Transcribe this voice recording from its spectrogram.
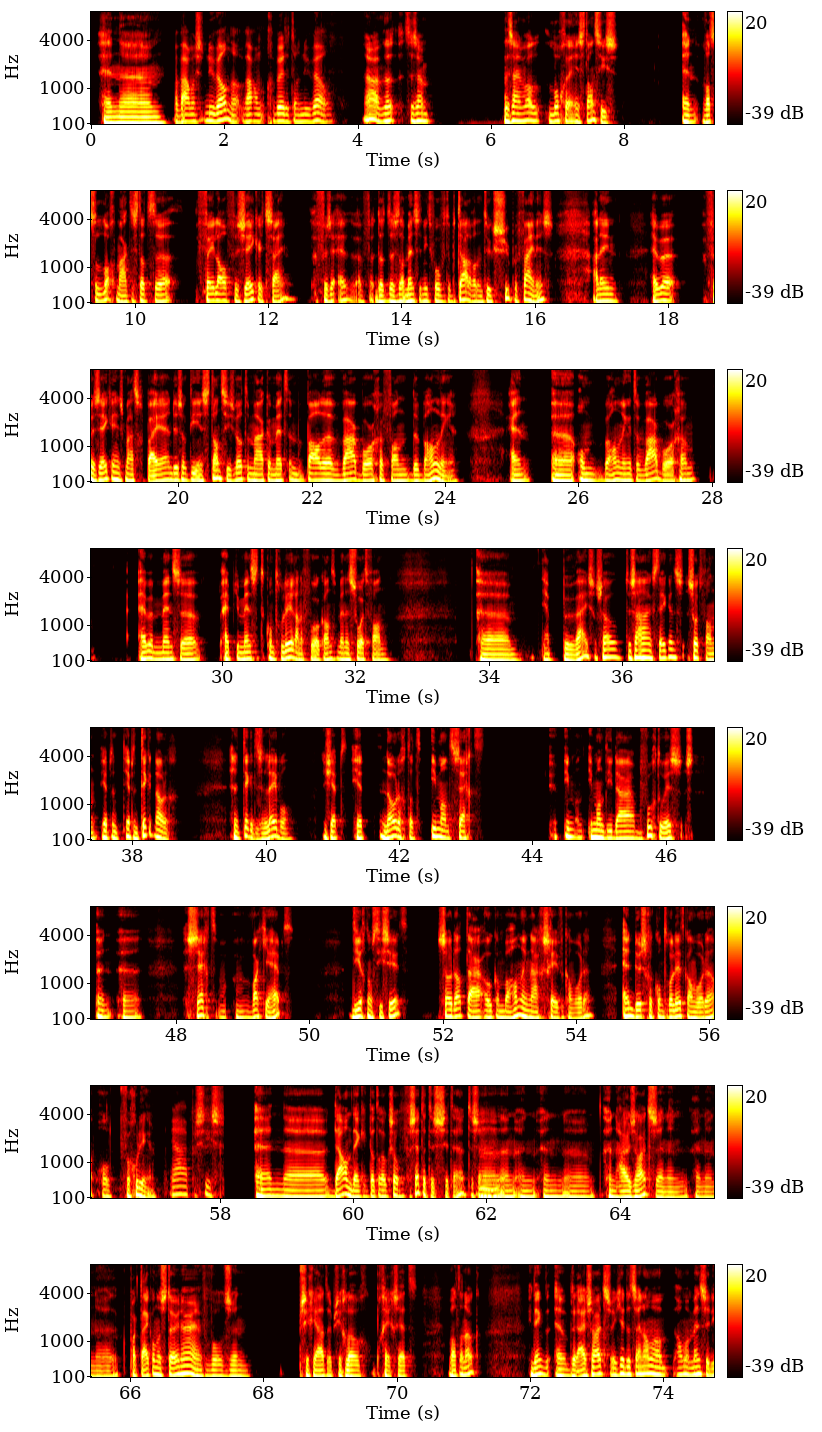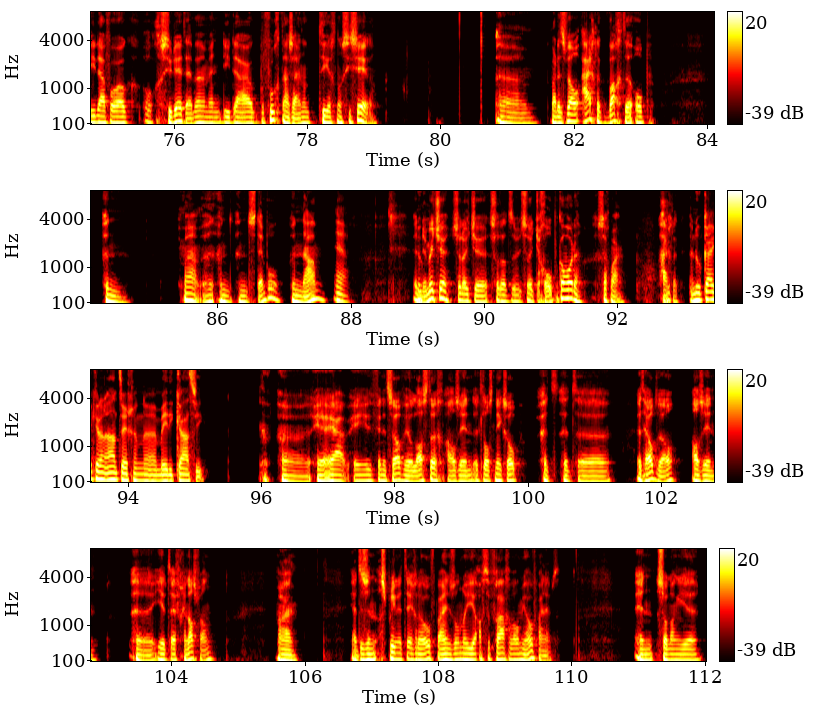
En ehm, Maar waarom is het nu wel? Waarom gebeurt het dan nu wel? dat, er, zijn, er zijn wel logge instanties. En wat ze log maakt, is dat ze veelal verzekerd zijn. Eh, dat, dus dat mensen niet voor hoeven te betalen, wat natuurlijk super fijn is. Alleen hebben verzekeringsmaatschappijen en dus ook die instanties wel te maken met een bepaalde waarborgen van de behandelingen. En eh, om behandelingen te waarborgen, hebben mensen, heb je mensen te controleren aan de voorkant met een soort van ehm, ja, bewijs of zo, tussen aanhalingstekens. Een soort van, je hebt een, je hebt een ticket nodig. En een ticket is een label. Dus je hebt, je hebt nodig dat iemand zegt, iemand, iemand die daar bevoegd toe is, een, eh, zegt wat je hebt, diagnosticeert, zodat daar ook een behandeling naar geschreven kan worden en dus gecontroleerd kan worden op vergoedingen. Ja, precies. En eh, daarom denk ik dat er ook zoveel facetten tussen zitten. Hè? Tussen Mhm. een, een, een, eh, een huisarts en een, en een praktijkondersteuner en vervolgens een psychiater, psycholoog, GGZ, wat dan ook. Ik denk, dat- en een bedrijfsarts, weet je, dat zijn allemaal, allemaal mensen die daarvoor ook, ook gestudeerd hebben en die daar ook bevoegd naar zijn om te diagnosticeren. Ehm, maar dat is wel eigenlijk wachten op een, maar een, een, een stempel, een naam, Ja. een nummertje, zodat je, zodat, zodat je geholpen kan worden, zeg maar. Eigenlijk. En hoe kijk je dan aan tegen eh, medicatie? Eh, ja, ja, je vindt het zelf heel lastig, als in het lost niks op. Het, het, eh, het helpt wel, als in eh, je hebt er even geen last van. Maar ja, het is een aspirine tegen de hoofdpijn zonder je af te vragen waarom je hoofdpijn hebt. En zolang je,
